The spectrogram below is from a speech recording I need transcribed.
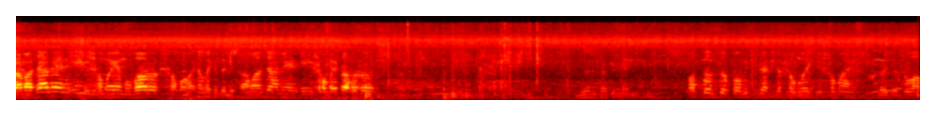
রামাজানের এই সময়ে মুবারক সময়। রামাজানের এই সময়টা হলো অত্যন্ত পবিত্র একটা সময়, যে সময় দোয়া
